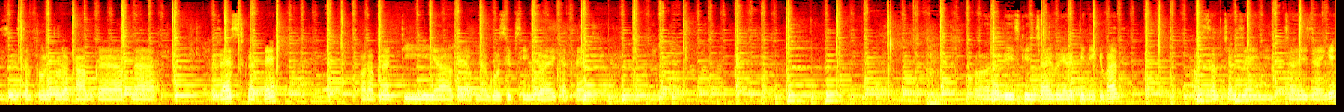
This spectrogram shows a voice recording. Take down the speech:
जिसमें सब थोड़ा थोड़ा काम कर अपना रेस्ट करते हैं और अपना टी या फिर अपना गोसिप सिंह जो है करते हैं। इसकी चाय वगैरह पीने के बाद हम सब चल जाएँगे, चले जाएँगे।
